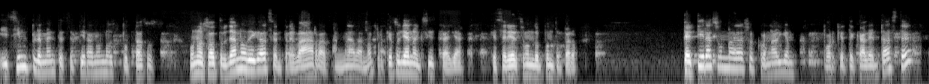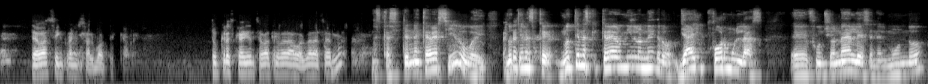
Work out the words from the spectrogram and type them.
y simplemente se tiran unos putazos unos otros, ya no digas entre barras ni nada, ¿no? Porque eso ya no existe allá, que sería el segundo punto, pero te tiras un madrazo con alguien porque te calentaste, te vas cinco años al bote, cabrón. ¿Tú crees que alguien se va a atrever a volver a hacerlo? Es que así tenía que haber sido, güey. No tienes que, no tienes que crear un hilo negro. Ya hay fórmulas eh, funcionales en el mundo.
